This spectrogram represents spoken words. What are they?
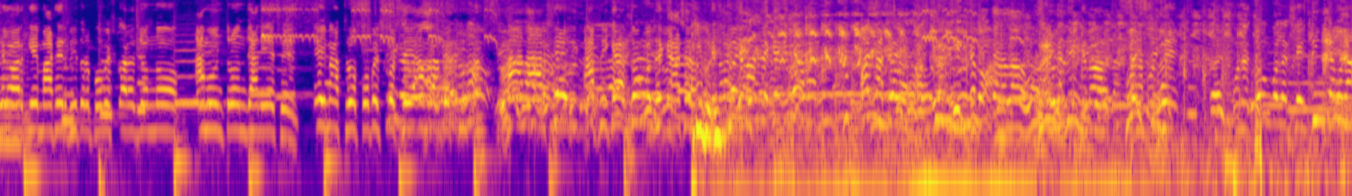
খেলোয়াড়কে মাঠের ভিতরে প্রবেশ করার জন্য আমন্ত্রণ জানিয়েছেন। এই মাত্র প্রবেশ করছে আমরা সেই আফ্রিকার জঙ্গল থেকে আসা জঙ্গলের সেই তিনটা বলা.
